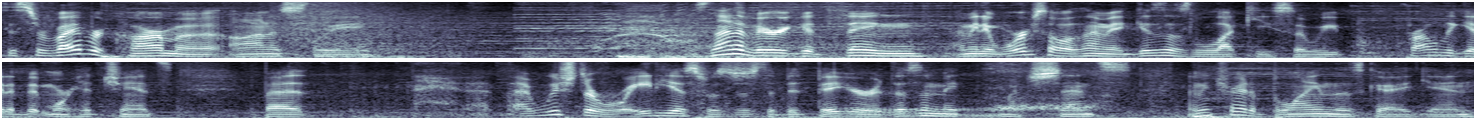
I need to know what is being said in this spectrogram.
The Survivor Karma, honestly, it's not a very good thing. I mean, it works all the time. It gives us lucky, so we probably get a bit more hit chance. But I wish the radius was just a bit bigger. It doesn't make much sense. Let me try to blind this guy again.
